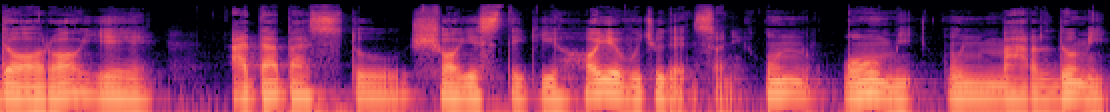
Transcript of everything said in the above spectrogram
دارای ادب است و شایستگی های وجود انسانی. اون قومی اون مردمی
